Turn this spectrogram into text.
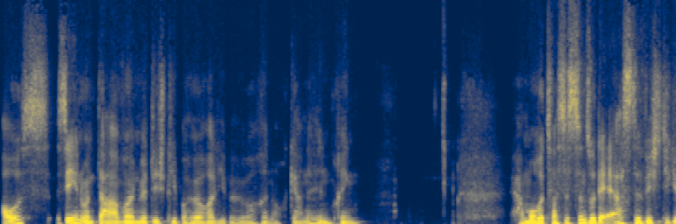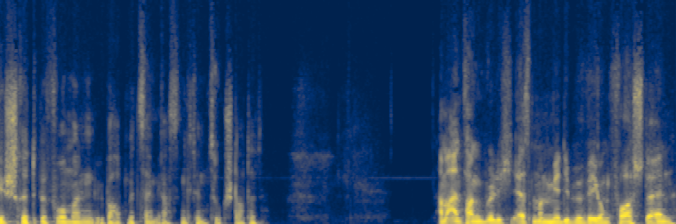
aussehen. Und da wollen wir dich, lieber Hörer, liebe Hörerin, auch gerne hinbringen. Herr Moritz, was ist denn so der erste wichtige Schritt, bevor man überhaupt mit seinem ersten Klimmzug startet? Am Anfang würde ich erstmal mir die Bewegung vorstellen.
